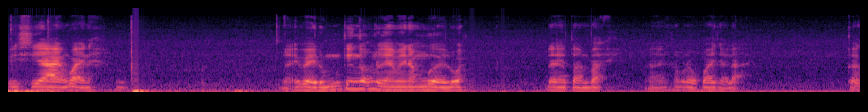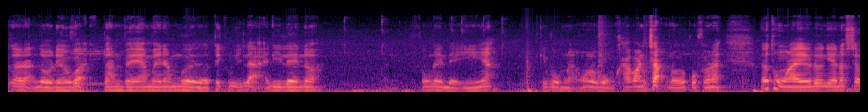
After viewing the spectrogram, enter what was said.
VCI cũng vậy này đấy về đúng cái ngưỡng đường 50 luôn. Đây là toàn vậy. Đấy, xong bắt đầu quay trở lại. Các giai đoạn rồi đều vậy toàn về MA50 rồi tích lũy lại đi lên thôi. Không nên để ý nhá. Cái vùng này cũng là vùng khá quan trọng đối với cổ phiếu này. Nếu thùng này đương nhiên nó sẽ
